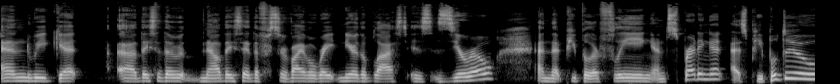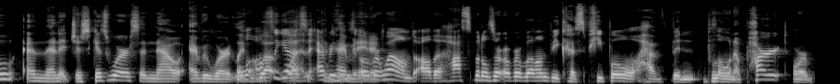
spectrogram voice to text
and we get. Uh, they said the now they say the survival rate near the blast is zero, and that people are fleeing and spreading it as people do, and then it just gets worse. And now everywhere, like well, what also, yeah, was and everything's overwhelmed. All the hospitals are overwhelmed because people have been blown apart, or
